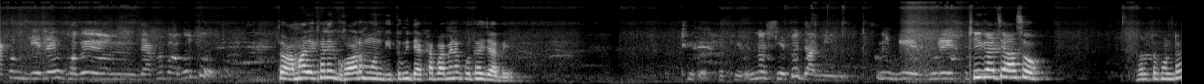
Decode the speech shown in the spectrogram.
এখন গেলে হবে দেখা পাবো তো? তো আমার এখানে ঘর মন্দির তুমি দেখা পাবে না কোথায় যাবে? ঠিক আছে ঠিক না সে তো জানি। ঘুরে ঠিক আছে আসো। ধরো তো কোনটা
